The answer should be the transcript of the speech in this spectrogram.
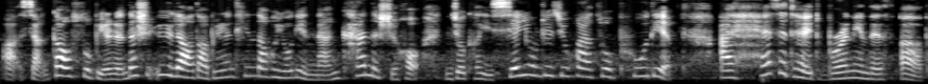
啊，想告诉别人，但是预料到别人听到会有点难堪的时候，你就可以先用这句话做铺垫。I hesitate bringing this up。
